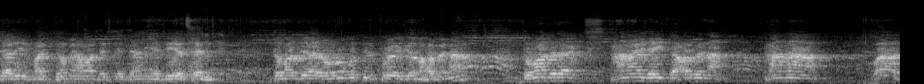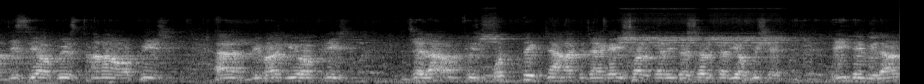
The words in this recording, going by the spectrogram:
জারির মাধ্যমে আমাদেরকে জানিয়ে দিয়েছেন তোমাদের আর অনুমতির প্রয়োজন হবে না। তোমাদের আর থানায় যাইতে হবে না। থানা বা ডিসি অফিস থানা অফিস হ্যাঁ, বিভাগীয় অফিস জেলা অফিস প্রত্যেক জানাক জায়গায় সরকারি বেসরকারি অফিসে ঈদে মিলাদ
